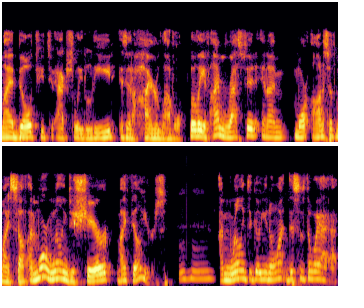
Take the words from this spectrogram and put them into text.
my ability to actually lead is at a higher level. Lily, if I'm rested and I'm more honest with myself, I'm more willing to share my failures. Mm-hmm. I'm willing to go, you know what? This is the way I,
